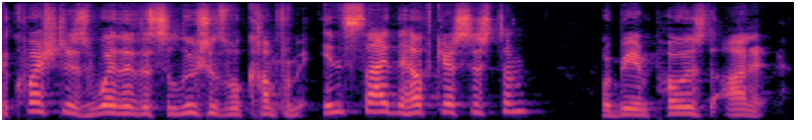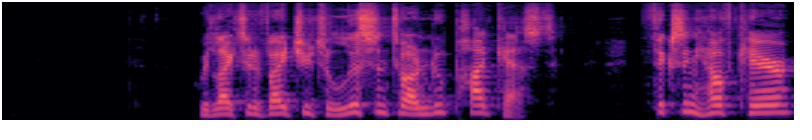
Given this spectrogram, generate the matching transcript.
The question is whether the solutions will come from inside the healthcare system or be imposed on it. We'd like to invite you to listen to our new podcast, Fixing Healthcare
